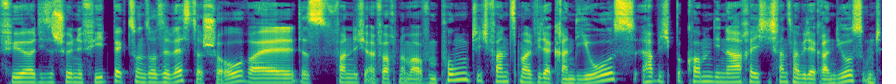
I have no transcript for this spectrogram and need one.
für dieses schöne Feedback zu unserer Silvestershow, weil das fand ich einfach nochmal auf den Punkt. Ich fand es mal wieder grandios, habe ich bekommen, die Nachricht. Ich fand es mal wieder grandios und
